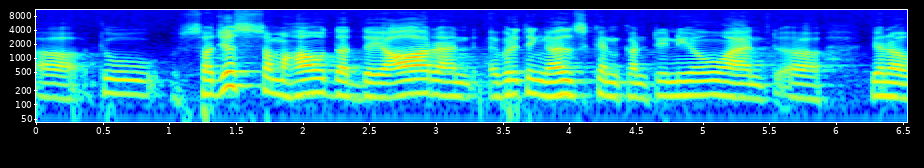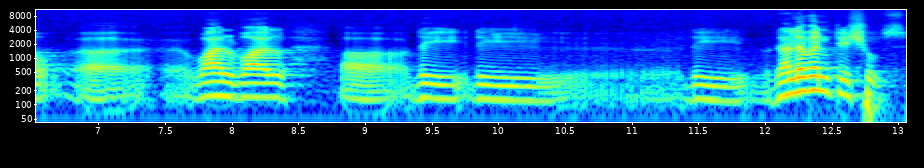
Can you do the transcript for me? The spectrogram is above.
uh, to suggest somehow that they are and everything else can continue and, uh, you know, uh, while, while uh, the, the, the relevant issues,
